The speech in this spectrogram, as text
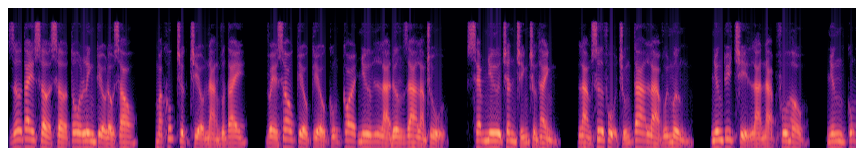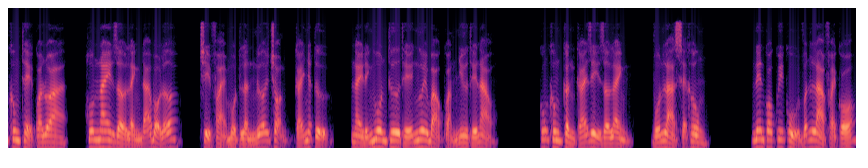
giơ tay sờ sờ Tô Linh Tiểu đầu sau, mặc khúc trực chiều nàng vươn tay, về sau kiểu kiểu cũng coi như là đương gia làm chủ, xem như chân chính trưởng thành, làm sư phụ chúng ta là vui mừng, nhưng tuy chỉ là nạp phu hầu, nhưng cũng không thể qua loa, hôm nay giờ lành đã bỏ lỡ, chỉ phải một lần nữa chọn cái nhật tử, này đính hôn thư thế ngươi bảo quản như thế nào. Cũng không cần cái gì giờ lành, vốn là sẽ không. Nên có quy củ vẫn là phải có,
